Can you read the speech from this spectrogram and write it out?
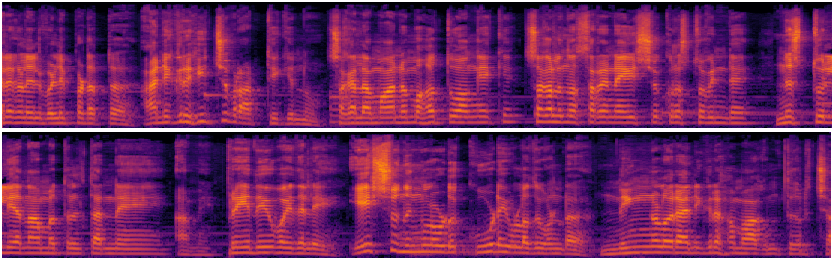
മേഖലകളിൽ വെളിപ്പെടട്ട് അനുഗ്രഹിച്ചു പ്രാർത്ഥിക്കുന്നു. സകല മാനമഹത്വം അങ്ങേക്ക് സകല നസറന യേശു ക്രിസ്തുവിന്റെ നിസ്തുല്യ നാമത്തിൽ തന്നെ. അമേ പ്രിയദേവ് വൈതലേ യേശു നിങ്ങളോട് കൂടെയുള്ളത് കൊണ്ട് നിങ്ങൾ ഒരു അനുഗ്രഹമാകും തീർച്ച.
